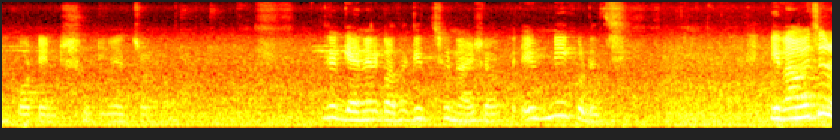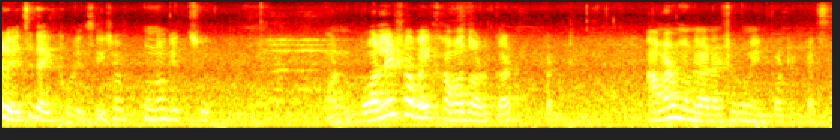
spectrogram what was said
ইম্পর্টেন্ট শরীরের জন্য। যে জ্ঞানের কথা, কিচ্ছু নয় সব। এমনিই করেছি। কেনা হয়েছে, রয়েছে, তাই করেছি। এসব কোনো কিছু বলে সবাই খাওয়া দরকার বাট আমার মনে হয় না এসব কোনো ইম্পর্টেন্ট আছে।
